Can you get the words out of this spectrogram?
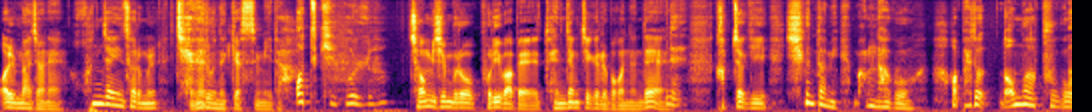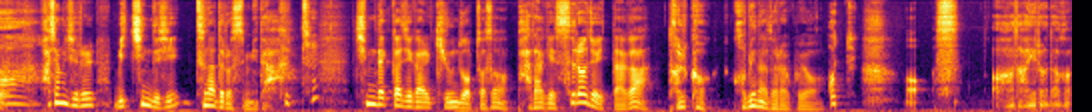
얼마 전에 혼자인 서름을 제대로 느꼈습니다. 어떻게 뭘로? 점심으로 보리밥에 된장찌개를 먹었는데 네. 갑자기 식은땀이 막 나고 어, 배도 너무 아프고 아. 화장실을 미친 듯이 드나들었습니다. 급체? 침대까지 갈 기운도 없어서 바닥에 쓰러져 있다가 덜컥 겁이 나더라고요. 어떻게? 어, 아, 나 이러다가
